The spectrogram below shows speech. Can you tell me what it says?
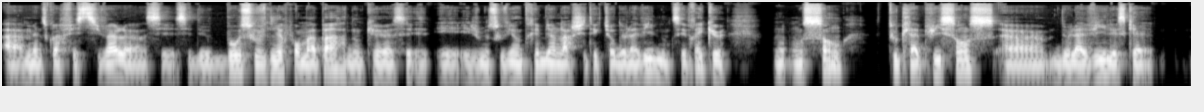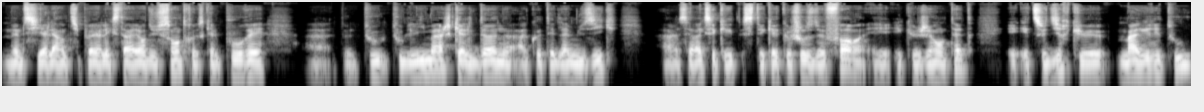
À Main Square Festival, heu, c'est de beaux souvenirs pour ma part, donc et et je me souviens très bien de l'architecture de la ville, donc c'est vrai qu'on on sent toute la puissance, de la ville même si elle est un petit peu à l'extérieur du centre, ce qu'elle pourrait, tout l'image qu'elle donne à côté de la musique, c'est vrai que c'était quelque chose de fort et que j'ai en tête et de se dire que malgré tout,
